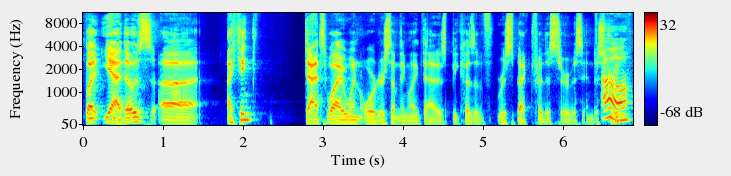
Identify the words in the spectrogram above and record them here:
But yeah, those. uh I think that's why I wouldn't order something like that is because of respect for the service industry. Oh,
